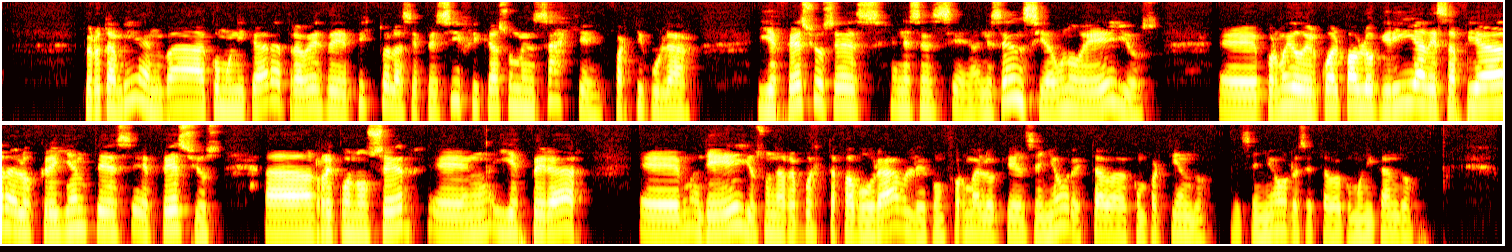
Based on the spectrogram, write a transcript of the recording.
Pero también va a comunicar a través de epístolas específicas un mensaje particular. Y Efesios es en esencia, en esencia uno de ellos, eh, por medio del cual Pablo quería desafiar a los creyentes efesios a reconocer y esperar eh, de ellos una respuesta favorable conforme a lo que el Señor estaba compartiendo, el Señor les estaba comunicando.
